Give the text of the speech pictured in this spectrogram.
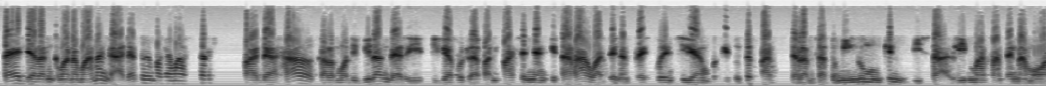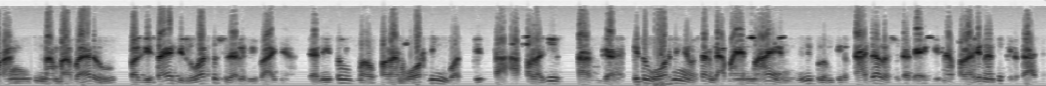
Saya jalan ke mana-mana nggak ada tuh yang pakai masker Padahal kalau mau dibilang dari 38 pasien yang kita rawat dengan frekuensi yang begitu cepat, dalam satu minggu mungkin bisa 5 sampai 6 orang nambah baru. Bagi saya di luar itu sudah lebih banyak. Dan itu merupakan warning buat kita, apalagi Satgas. Itu warning yang besar nggak main-main. Ini belum pilkada lah sudah kayak gini, apalagi nanti pilkada.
